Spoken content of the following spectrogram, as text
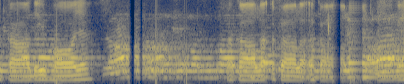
ਅਕਾਲ ਦੀ ਫੌਜ ਅਕਾਲ ਅਕਾਲ ਅਕਾਲ ਠੀਕ ਹੈ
